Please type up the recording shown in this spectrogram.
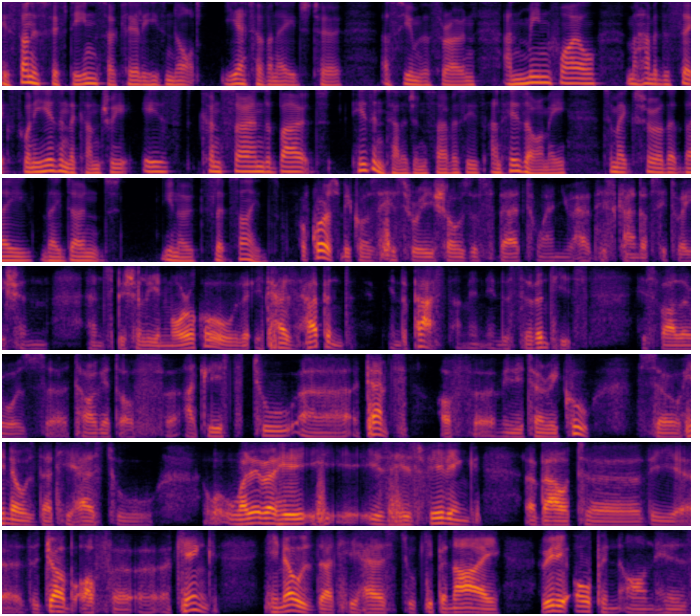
His son is 15, so clearly he's not yet of an age to assume the throne. And meanwhile, Mohammed VI, when he is in the country, is concerned about his intelligence services and his army to make sure that they, they don't, you know, flip sides. Of course, because history shows us that when you have this kind of situation, and especially in Morocco, it has happened in the past. I mean, in the 70s, his father was a target of uh, at least two uh, attempts of uh, military coup. So he knows that he has to, whatever he, he is his feeling about uh, the uh, the job of uh, a king, he knows that he has to keep an eye really open on his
